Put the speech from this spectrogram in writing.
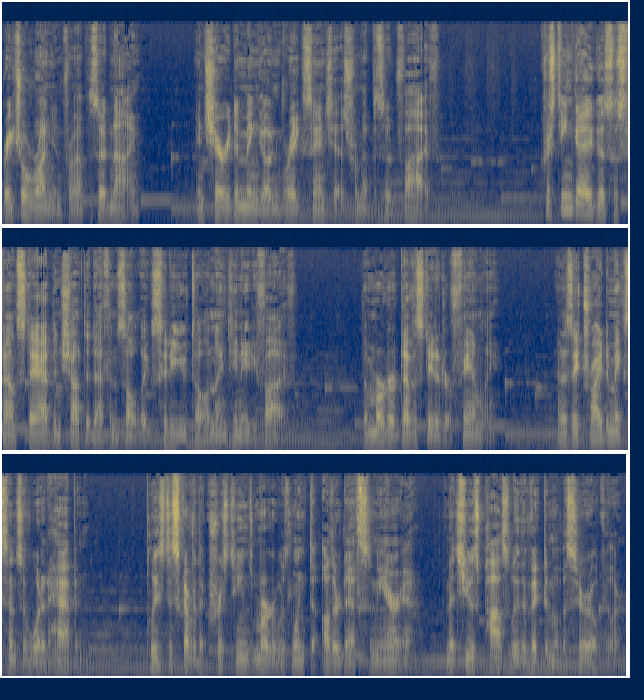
Rachael Runyan from episode 9, and Cheri Domingo and Greg Sanchez from episode 5. Christine Gallegos was found stabbed and shot to death in Salt Lake City, Utah in 1985. The murder devastated her family, and as they tried to make sense of what had happened, police discovered that Christine's murder was linked to other deaths in the area, and that she was possibly the victim of a serial killer.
